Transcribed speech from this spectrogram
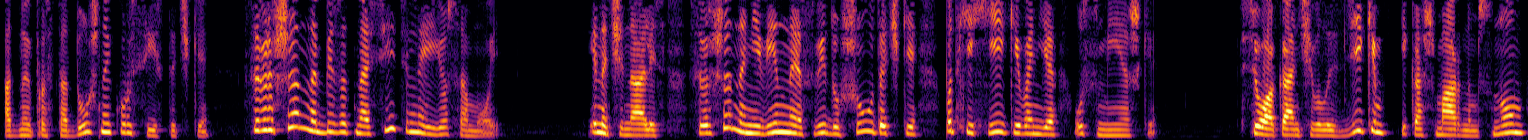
одной простодушной курсисточки, совершенно безотносительно ее самой. И начинались совершенно невинные с виду шуточки, подхихикивания, усмешки. Все оканчивалось диким и кошмарным сном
